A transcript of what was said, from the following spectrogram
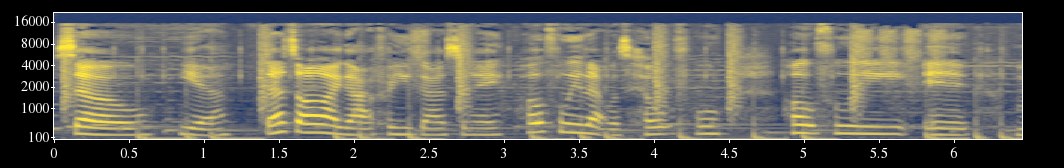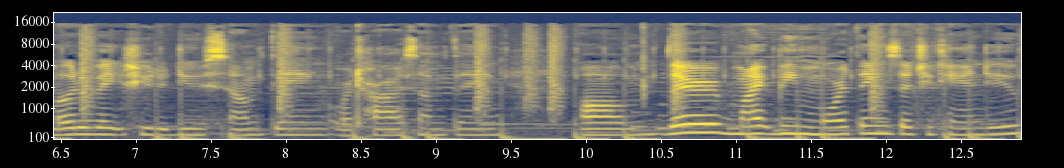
So, yeah, that's all I got for you guys today. Hopefully, that was helpful. Hopefully, it motivates you to do something or try something. Um, there might be more things that you can do.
